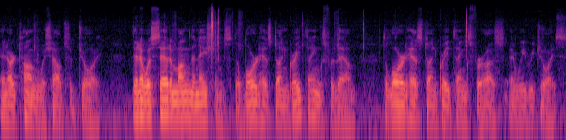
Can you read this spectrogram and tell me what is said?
and our tongue with shouts of joy. Then it was said among the nations, The Lord has done great things for them. The Lord has done great things for us, and we rejoice.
